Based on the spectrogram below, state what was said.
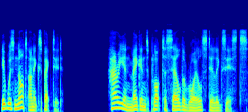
It was not unexpected. Harry and Meghan's plot to sell the royal still exists.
